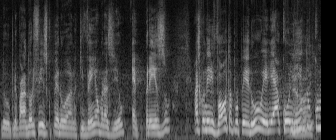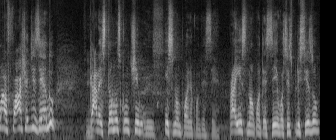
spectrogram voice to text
do preparador físico peruano que vem ao Brasil, é preso, mas quando ele volta para o Peru, ele é acolhido com uma faixa dizendo: Sim. Cara, estamos contigo. É isso. isso não pode acontecer. Para isso não acontecer, vocês precisam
